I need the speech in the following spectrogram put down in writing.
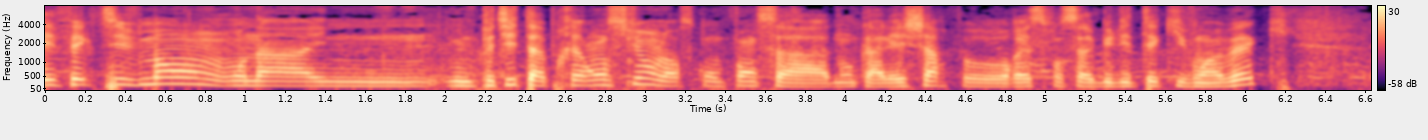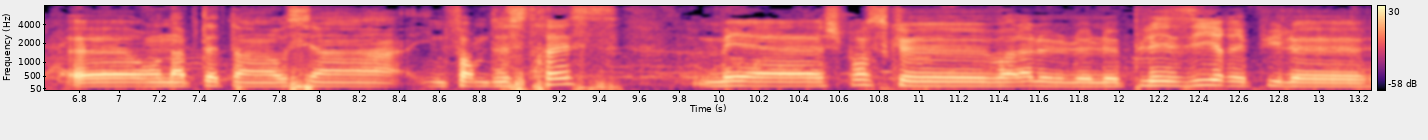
effectivement, on a une, petite appréhension lorsqu'on pense à donc à l'écharpe, aux responsabilités qui vont avec. Euh, on a peut-être aussi une forme de stress, mais euh, je pense que voilà le, plaisir et puis le,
